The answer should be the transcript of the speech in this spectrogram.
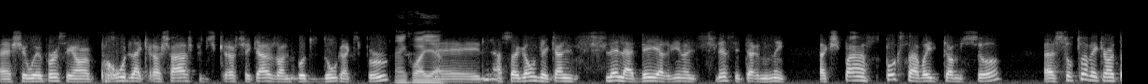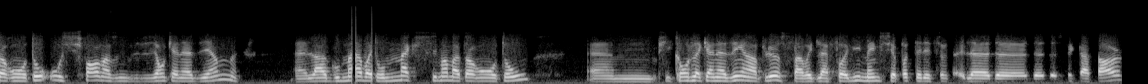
Euh, chez Weber, c'est un pro de l'accrochage puis du crochet-cage dans le bas du dos quand il peut. Incroyable. la seconde que quand le sifflet, la baie revient dans le sifflet, c'est terminé. Fait que je pense pas que ça va être comme ça. Euh, surtout avec un Toronto aussi fort dans une division canadienne. Euh, l'engouement va être au maximum à Toronto. Euh, puis contre le Canadien en plus, ça va être la folie, même s'il n'y a pas de, télé de, spectateurs.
